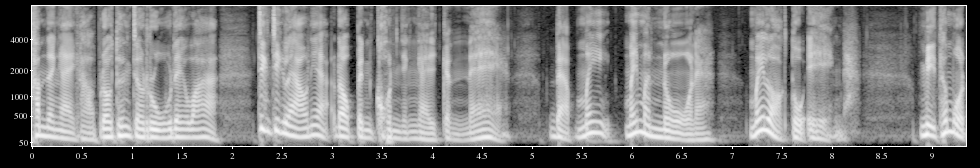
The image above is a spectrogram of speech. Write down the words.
ทำยังไงครับ เราถึงจะรู้ได้ว่า จริง ๆ แล้วเนี่ยเราเป็นคนยังไงกันแน่ แบบไม่ไม่มโนนะ ไม่หลอกตัวเองนะมีทั้งหมด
